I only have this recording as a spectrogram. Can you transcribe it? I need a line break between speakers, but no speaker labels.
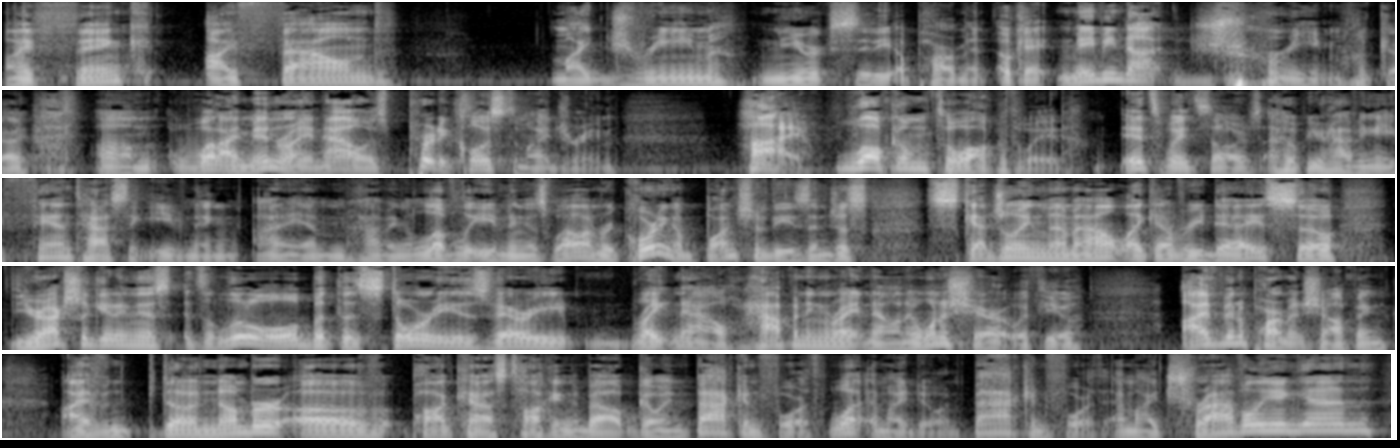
I think I found my dream New York City apartment. Okay, maybe not dream, okay? Um, what I'm in right now is pretty close to my dream. Hi, welcome to Walk with Wade. It's Wade Sellers. I hope you're having a fantastic evening. I am having a lovely evening as well. I'm recording a bunch of these and just scheduling them out like every day. So you're actually getting this. It's a little old, but the story is very right now, happening right now. And I want to share it with you. I've been apartment shopping. I've done a number of podcasts talking about going back and forth. What am I doing? Back and forth. Am I traveling again?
